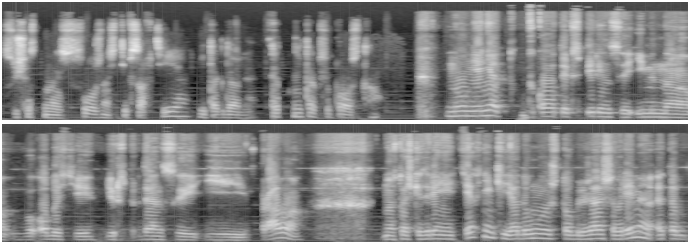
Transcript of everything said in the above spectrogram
существенные сложности в софте и так далее. Это не так все просто. Ну, у меня нет какого-то experience а именно в области юриспруденции и права, но с точки зрения техники, я думаю, что в ближайшее время это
